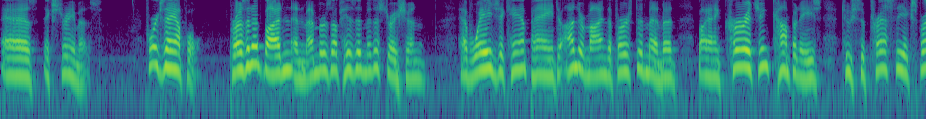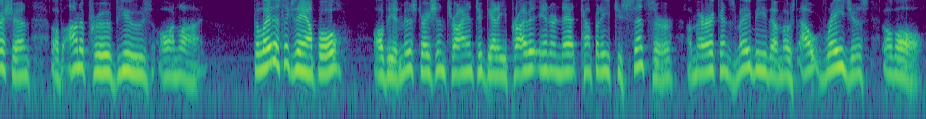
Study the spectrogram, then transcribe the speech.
as extremists. For example, President Biden and members of his administration have waged a campaign to undermine the First Amendment by encouraging companies to suppress the expression of unapproved views online. The latest example of the administration trying to get a private internet company to censor Americans may be the most outrageous of all.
